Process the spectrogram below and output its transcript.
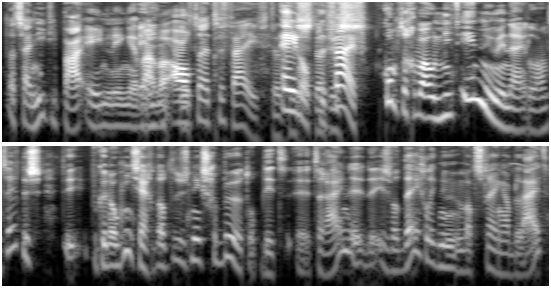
Dat zijn niet die paar eenlingen waar Eén we altijd... vijf. Dat 1 is- op de is- 5. Komt er gewoon niet in nu in Nederland. Hè? Dus de- we kunnen ook niet zeggen dat er dus niks gebeurt op dit eh, terrein. Er, er is wel degelijk nu een wat strenger beleid.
